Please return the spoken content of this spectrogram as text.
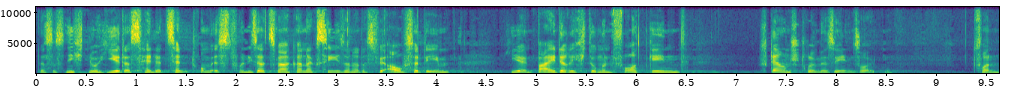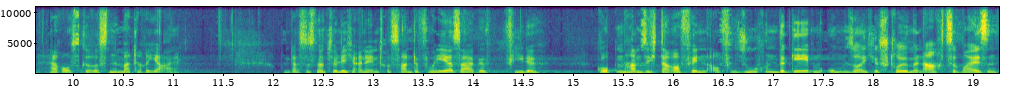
dass es nicht nur hier das helle Zentrum ist von dieser Zwerggalaxie, sondern dass wir außerdem hier in beide Richtungen fortgehend Sternströme sehen sollten von herausgerissenem Material. Und das ist natürlich eine interessante Vorhersage. Viele Gruppen haben sich daraufhin auf Suchen begeben, um solche Ströme nachzuweisen.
